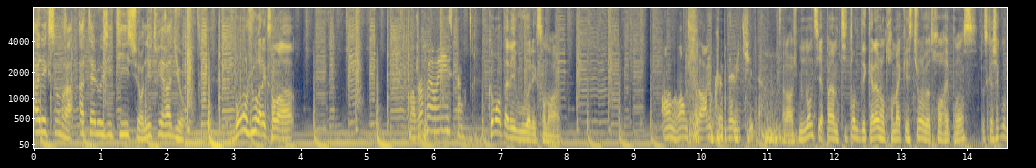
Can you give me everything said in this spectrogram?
Alexandra Ataloziti sur Nutri Radio. Bonjour Alexandra. Bonjour Fabrice. Comment allez-vous Alexandra? En grande forme comme d'habitude. Alors je me demande s'il n'y a pas un petit temps de décalage entre ma question et votre réponse, parce qu'à chaque fois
